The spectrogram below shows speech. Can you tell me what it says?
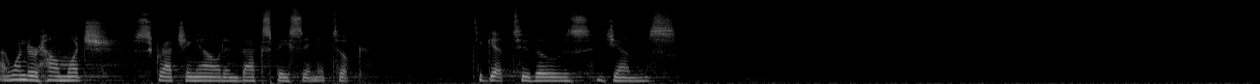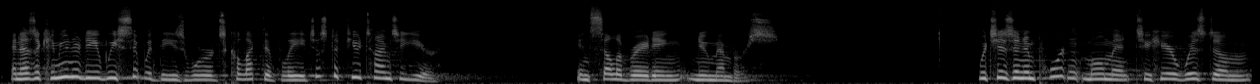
I wonder how much scratching out and backspacing it took to get to those gems. And as a community, we sit with these words collectively just a few times a year in celebrating new members, which is an important moment to hear wisdom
